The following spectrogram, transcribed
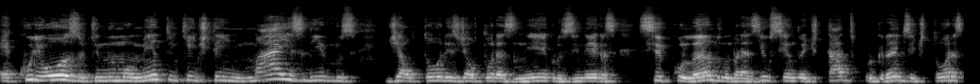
é curioso que no momento em que a gente tem mais livros de autores, de autoras negros e negras circulando no Brasil, sendo editados por grandes editoras,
